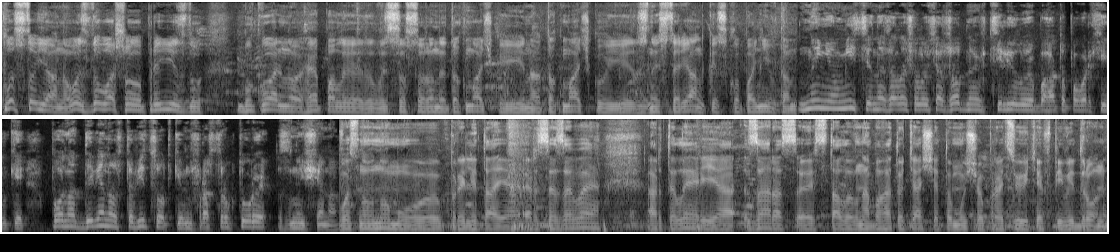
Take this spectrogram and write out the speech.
Постоянно. Ось до вашого приїзду буквально гепали зі сторони Токмачки і на Токмачку, і з Нестерянки, з Копанів там. Нині у місті не залишилося жодної вцілілої багатоповерхівки. Понад 90% інфраструктури знищено. В основному е, прилітає РСЗВ, артилерія. Зараз е, стало набагато тяжче, тому що працюють FPV-дрони.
